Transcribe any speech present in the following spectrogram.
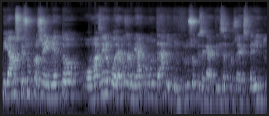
digamos que es un procedimiento, o más bien lo podríamos denominar como un trámite, incluso que se caracteriza por ser expedito.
